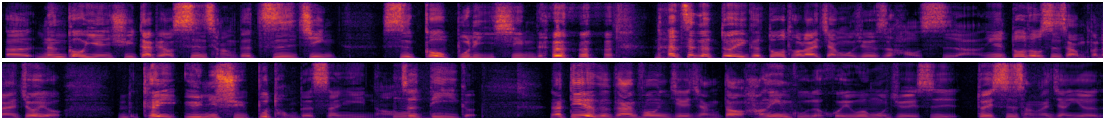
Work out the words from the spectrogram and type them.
呃能够延续，代表市场的资金是够不理性的。那这个对一个多头来讲，我觉得是好事啊，因为多头市场本来就有可以允许不同的声音哈，这是第一个。那第二个，刚才风云姐讲到航运股的回温，我觉得也是对市场来讲一个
